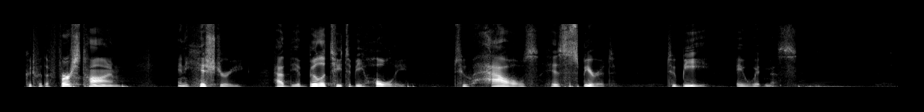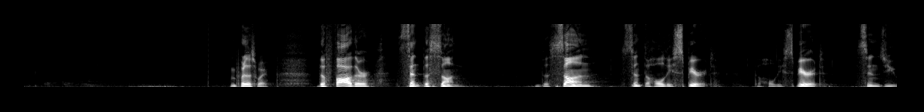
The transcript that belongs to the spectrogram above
could, for the first time in history, have the ability to be holy, to house His Spirit, to be a witness. Me put it this way. The Father sent the Son, the Son sent the Holy Spirit, the Holy Spirit sends you.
